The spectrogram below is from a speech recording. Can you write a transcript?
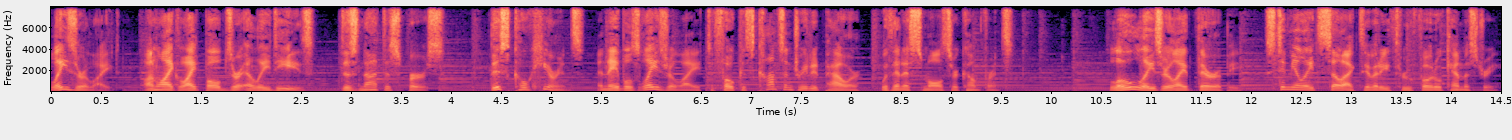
Laser light, unlike light bulbs or LEDs, does not disperse. This coherence enables laser light to focus concentrated power within a small circumference. Low laser light therapy stimulates cell activity through photochemistry.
